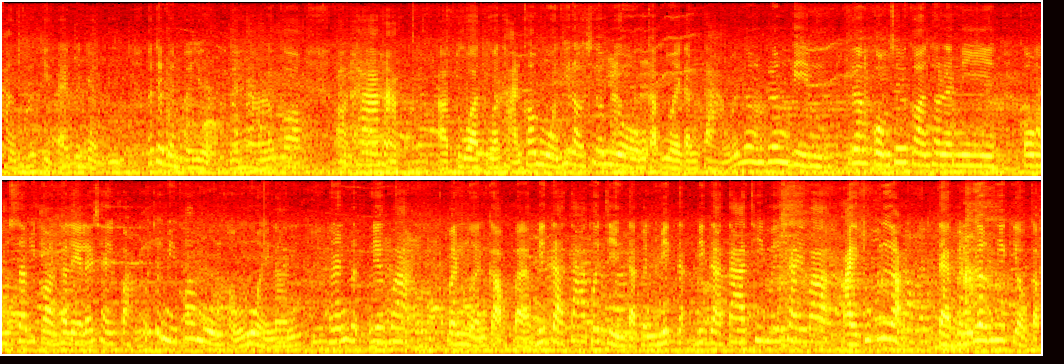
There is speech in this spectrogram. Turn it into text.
ทางธุรกิจได้เป็นอย่างดี ก็จะเป็นประโยชน์นะคะแล้วก็ถ้าหากตัวตัวฐานข้อมูลที่เราเชื่อมโยงกับหน่วยต่างๆเรื่องเรื่องดิน เรื่องกรมทรัพยากรธรณีกรมทรัพยากรทะเลและชายฝั่งก็จะมีข้อมูลของหน่วยนั้น เพราะฉะนั้นเรียกว่ามันเหมือนกับบิ๊กดาต้าก็จริงแต่เป็นบิ๊กดาต้าที่ไม่ใช่ว่าไปทุกเรื่อง แต่เป็นเรื่องที่เกี่ยวกับ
